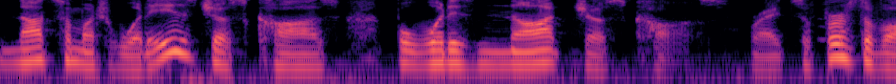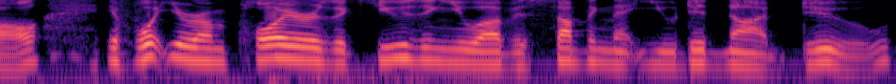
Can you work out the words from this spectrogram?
not so much what is just cause, but what is not just cause, right? So first of all, if what your employer is accusing you of is something that you did not do,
